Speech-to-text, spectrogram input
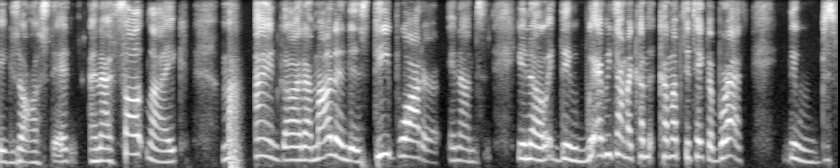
exhausted. And I felt like, my God, I'm out in this deep water. And I'm, you know, the, every time I come, come up to take a breath, the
